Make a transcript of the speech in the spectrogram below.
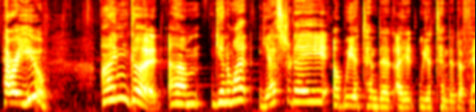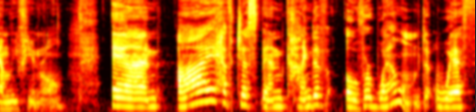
how are you? I'm good. Um, you know what? Yesterday uh, we attended I we attended a family funeral, and I have just been kind of overwhelmed with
